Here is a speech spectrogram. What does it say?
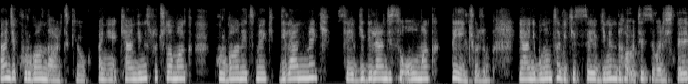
Bence kurban da artık yok. Hani kendini suçlamak, kurban etmek, dilenmek, sevgi dilencisi olmak değil çözüm. Yani bunun tabii ki sevginin daha ötesi var işte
